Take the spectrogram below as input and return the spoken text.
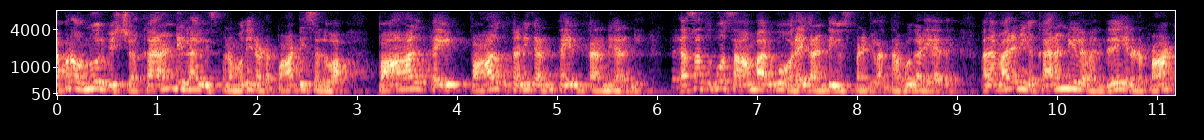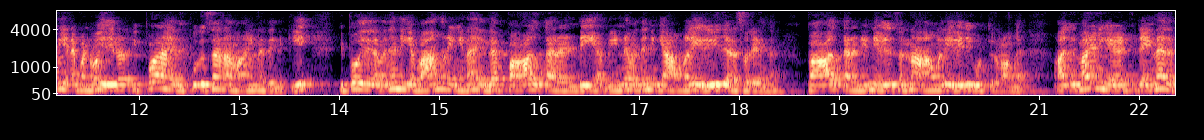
அப்புறம் இன்னொரு விஷயம். கரண்டிலாம் யூஸ் பண்ணும்போது என்னோட பாட்டி சொல்லுவா பால் தயிர் பாலுக்கு தனி கரண்டி தயிருக்கு கரண்டி கரண்டி. ரசத்துக்கும் சாம்பாருக்கும் ஒரே கரண்டி யூஸ் பண்ணிக்கலாம். தப்பு கிடையாது. அந்த மாதிரி நீங்கள் கரண்டியில் வந்து என்னோட பாட்டி என்ன பண்ணுவோம் இது இப்போ நான் இது புதுசாக நான் வாங்கினது இன்னைக்கு. இப்போ இதில் வந்து நீங்கள் வாங்குறீங்கன்னா இதில் பால் கரண்டி அப்படின்னு வந்து நீங்கள் அவங்களே எழுதி தர சொல்லிடுங்க. பால் கரண்டின்னு எழுதி சொன்னால் அவங்களே எழுதி கொடுத்துருவாங்க. அது மாதிரி நீங்கள் எடுத்துட்டீங்கன்னா அது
